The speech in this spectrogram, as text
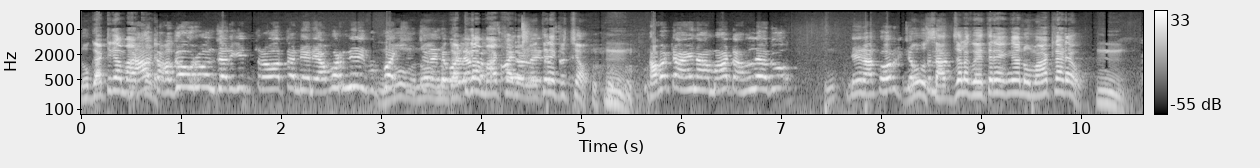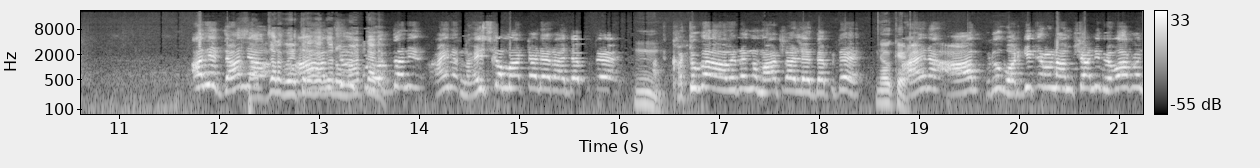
నువ్వు గట్టిగా అగౌరవం జరిగిన తర్వాత నేను ఎవరిని. కాబట్టి ఆయన ఆ మాట అనలేదు. నేను అంతవరకు నువ్వు సజ్జలకు వ్యతిరేకంగా నువ్వు మాట్లాడావు. అది దాన్ని. వద్దని ఆయన నైస్గా మాట్లాడారు అది తప్పితే. కటుగా ఆ విధంగా మాట్లాడలేదు తప్పితే ఓకే. ఆయన ఇప్పుడు వర్గీకరణ అంశాన్ని వివాదం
